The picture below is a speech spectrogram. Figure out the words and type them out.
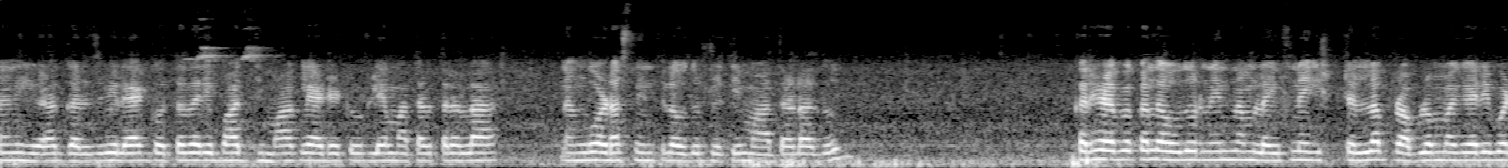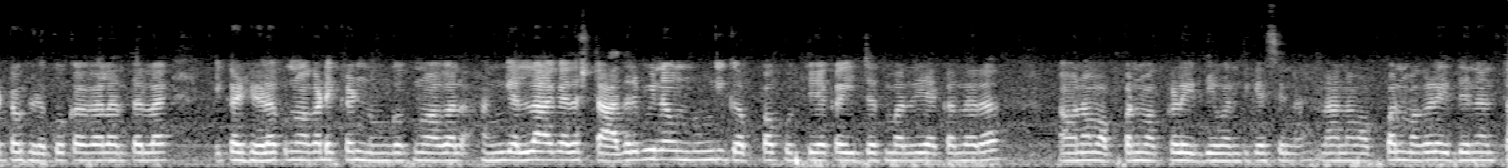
ನಾನು ಹೇಳಕ್ಕೆ ಗರ್ಜ್ ಬಿ ಇಲ್ಲ ಯಾಕೆ ಗೊತ್ತದ ರೀ? ಭಾಳ ದಿಮಾಗ್ಲೆ ಆ್ಯಟಿಟ್ಯೂಡ್ಲೆ ಮಾತಾಡ್ತಾರಲ್ಲ. ನನಗೂ ಅಡಸ್ ನಿಂತಿಲ್ಲ ಅವ್ರ ಜೊತೆ ಮಾತಾಡೋದು. ಕರೆ ಹೇಳ್ಬೇಕಂದ್ರೆ ಅವ್ರು ನಿಂತು ನಮ್ಮ ಲೈಫ್ನಾಗ ಇಷ್ಟೆಲ್ಲ ಪ್ರಾಬ್ಲಮ್ ಆಗ್ಯಾರಿ ಬಟ್ ಅವ್ರು ಹೇಳ್ಕೊಕ್ಕಾಗಲ್ಲ ಅಂತಲ್ಲ. ಈ ಕಡೆ ಹೇಳೋಕ್ಕೂ ಆಗಲ್ಲ, ಈ ಕಡೆ ನುಂಗಕ್ಕೂ ಆಗಲ್ಲ. ಹಾಗೆಲ್ಲ ಆಗ್ಯದ ಅಷ್ಟು ಆದ್ರೆ ಭೀ ನಾವು ನುಂಗಿ ಗಪ್ಪ ಕುಂತೀವಿ. ಯಾಕೆ ಇಜ್ಜತ್ ಮರ್ರಿ ಯಾಕಂದ್ರೆ? ನಾವು ನಮ್ಮ ಅಪ್ಪನ ಮಕ್ಕಳು ಇದ್ದೀವಂತ ಕೇಸಿನ. ನಾನು ನಮ್ಮ ಅಪ್ಪನ ಮಗಳು ಇದ್ದೇನಂತ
